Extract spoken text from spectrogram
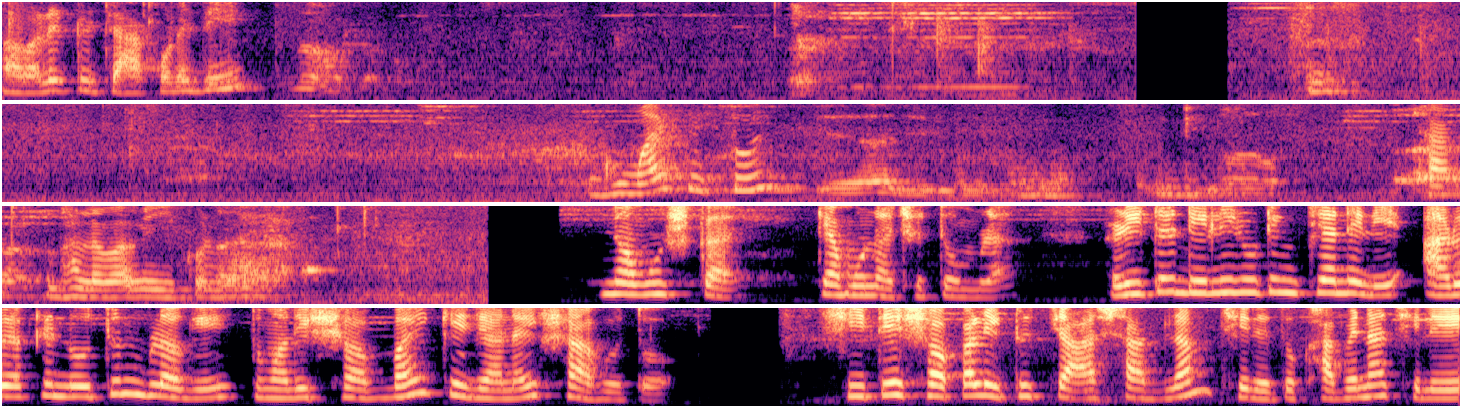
আবার একটু চা করে দিই। ঘুমাইছিস তুই? থাক ভালোভাবে ই করবে। নমস্কার কেমন আছো তোমরা? রিতা ডেলি রুটিন চ্যানেলে আরও একটা নতুন ব্লগে তোমাদের সবাইকে জানাই স্বাগত। শীতের সকাল একটু চা সাধলাম, ছেলে তো খাবে না, ছেলে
